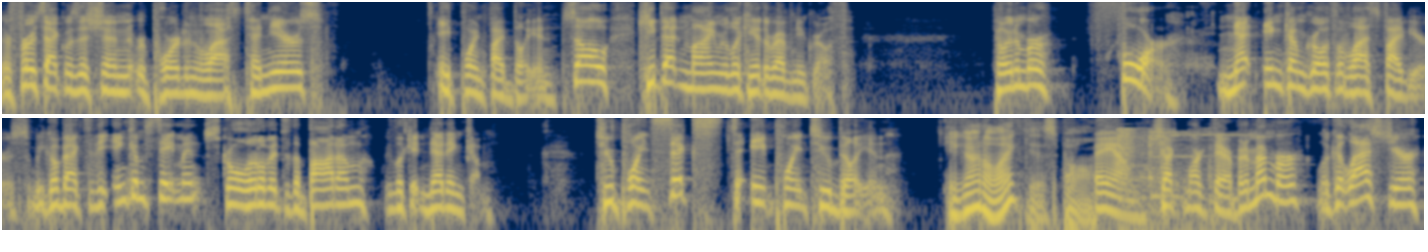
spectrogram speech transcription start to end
Their first acquisition reported in the last 10 years, 8.5 billion. So keep that in mind. We're looking at the revenue growth. Pillar number four, net income growth of the last five years. We go back to the income statement, scroll a little bit to the bottom. We look at net income, 2.6 to 8.2 billion. You gotta like this, Paul. Bam, check mark there. But remember, look at last year,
